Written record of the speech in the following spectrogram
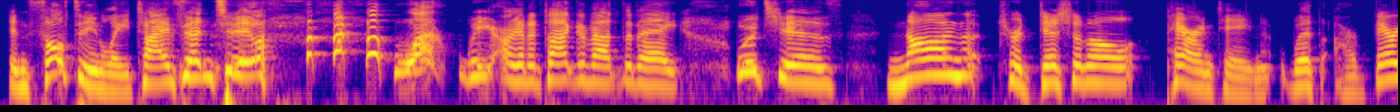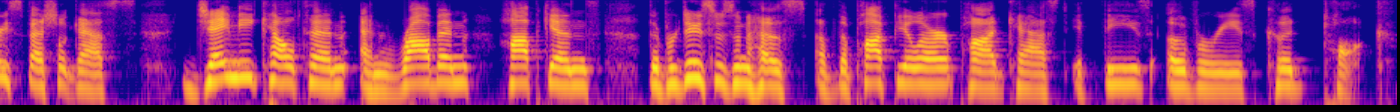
insultingly ties into what we are going to talk about today, which is non traditional parenting with our very special guests, Jaimie Kelton and Robin Hopkins, the producers and hosts of the popular podcast, If These Ovaries Could Talk.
